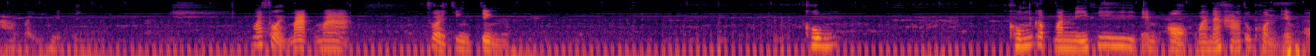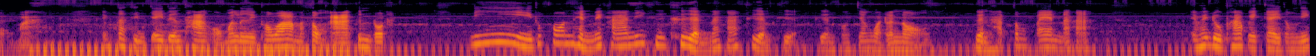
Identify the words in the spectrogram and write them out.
เข้าไปอีกนิดนึงว่าสวยมากมากสวยจริง ๆ คุ้ม คุ้มกับวันนี้ที่เอ็มออกมานะคะ ทุกคนเอ็มออกมาเอ็มตัดสินใจเดินทางออกมาเลย เพราะว่ามาส่งอาขึ้นรถ นี่ทุกคนเห็นไหมคะ นี่คือเขื่อนนะคะ เขื่อนเขื่อนเขื่อนของจังหวัดระนอง เขื่อนหัดต้มแป้นนะคะ เอ็มให้ดูภาพไกลๆตรงนี้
